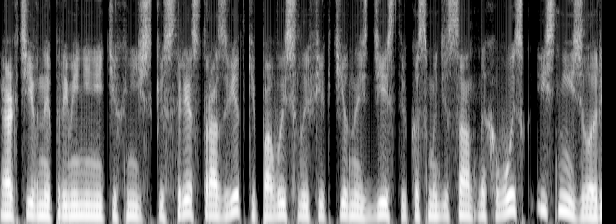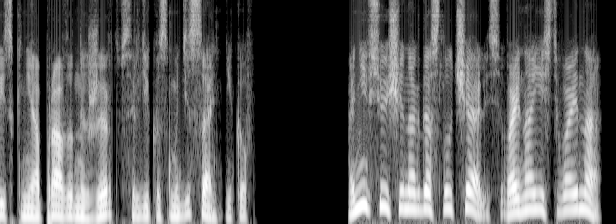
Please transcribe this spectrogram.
Активное применение технических средств разведки повысило эффективность действий космодесантных войск и снизило риск неоправданных жертв среди космодесантников. Они все еще иногда случались, война есть война,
